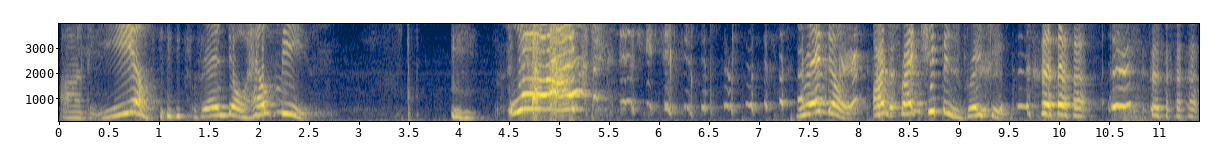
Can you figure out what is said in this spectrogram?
Adi, Rando, help me. what? Rando, our friendship is breaking.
